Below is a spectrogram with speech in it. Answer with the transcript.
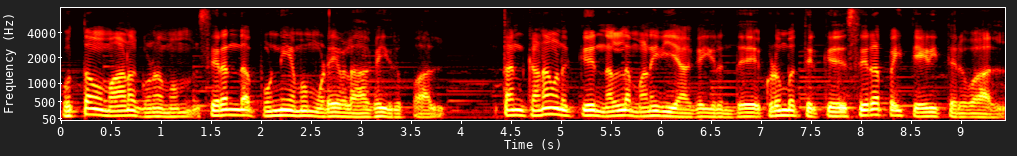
உத்தமமான குணமும் சிறந்த புண்ணியமும் உடையவளாக இருப்பாள். தன் கணவனுக்கு நல்ல மனைவியாக இருந்து குடும்பத்திற்கு சிறப்பை தேடித் தருவாள்.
